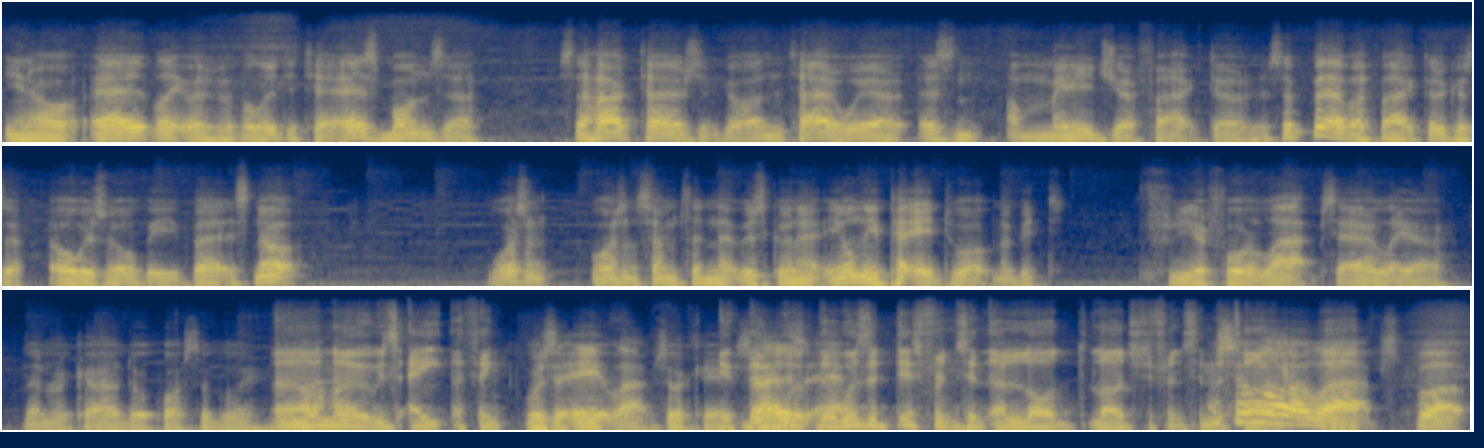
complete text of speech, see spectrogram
you know, it, like we've alluded to, it is Monza. It's the hard tyres you've got on. The tyre wear isn't a major factor. It's a bit of a factor because it always will be, but it's not. wasn't wasn't something that was gonna. He only pitted what maybe three or four laps earlier than Ricciardo possibly. uh, no, it was eight, I think. Was it eight laps? Okay, It- so there, was, there was a difference in a large, large difference in It's the a time. lot of but- laps, but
